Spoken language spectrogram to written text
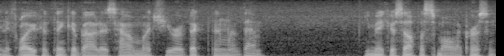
and if all you can think about is how much you're a victim of them, you make yourself a smaller person.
